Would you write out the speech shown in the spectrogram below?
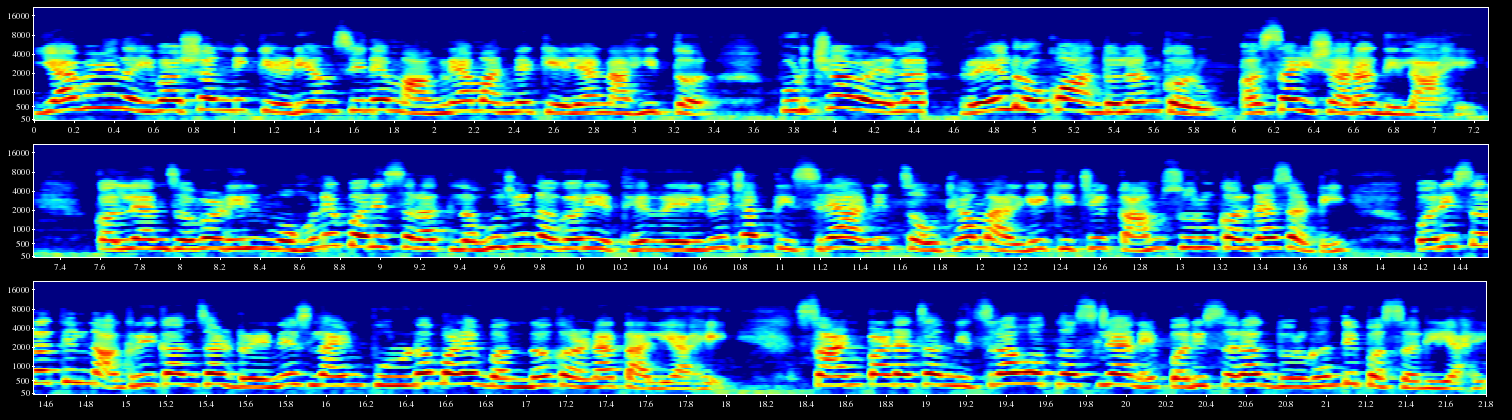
यावेळी रहिवाशांनी केडीएमसीने मागण्या मान्य केल्या नाही तर पुढच्या वेळेला रेल रोको आंदोलन करू असा इशारा दिला आहे. कल्याणजवळील मोहने परिसरात लहुजी नगर येथे रेल्वेच्या तिसऱ्या आणि चौथ्या मार्गिकेचे काम सुरू करण्यासाठी परिसरातील नागरिकांचा ड्रेनेज लाईन पूर्णपणे बंद करण्यात आली आहे. सांडपाण्याचा निचरा होत नसल्याने परिसरात दुर्गंधी पसरली आहे.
